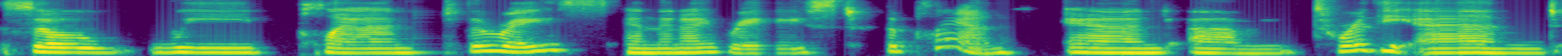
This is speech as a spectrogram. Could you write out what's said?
so we planned the race and then I raced the plan. And um, toward the end,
